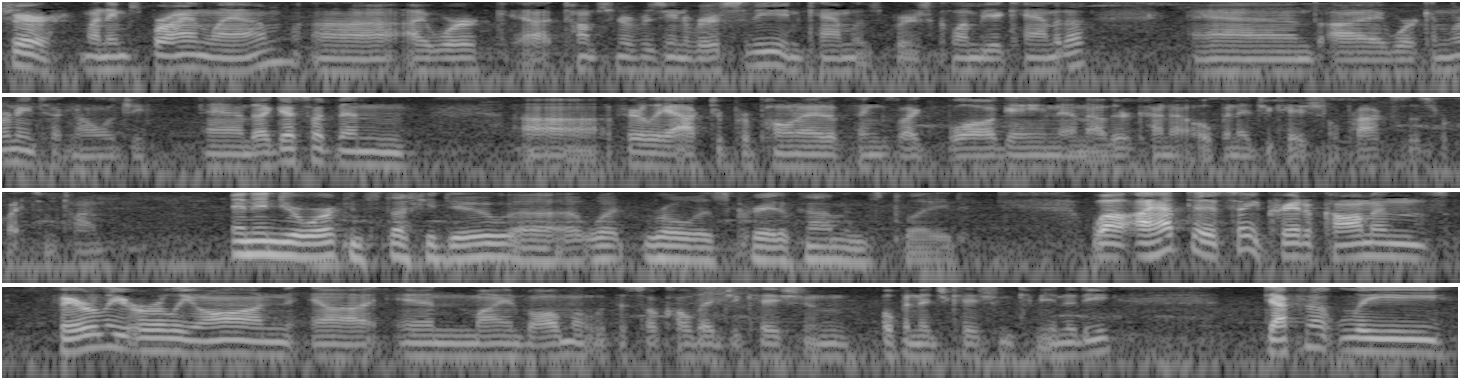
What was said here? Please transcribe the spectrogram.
Sure. My name's Brian Lamb. Uh, I work at Thompson Rivers University in Kamloops, British Columbia, Canada, and I work in learning technology. And I guess I've been uh, a fairly active proponent of things like blogging and other kind of open educational practices for quite some time. And in your work and stuff you do, uh, what role has Creative Commons played? Well, I have to say, Creative Commons fairly early on uh, in my involvement with the so-called education, open education community, definitely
